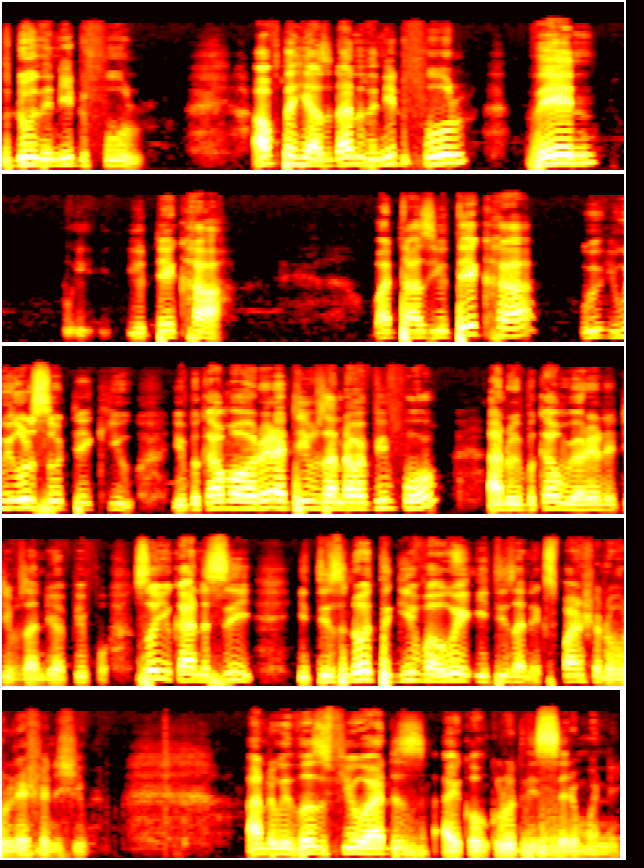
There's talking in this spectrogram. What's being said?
to do the needful. After he has done the needful, then you take her. But as you take her, we, we also take you. You become our relatives and our people, and we become your relatives and your people. So you can see it is not a giveaway, it is an expansion of relationship. And with those few words, I conclude this ceremony.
